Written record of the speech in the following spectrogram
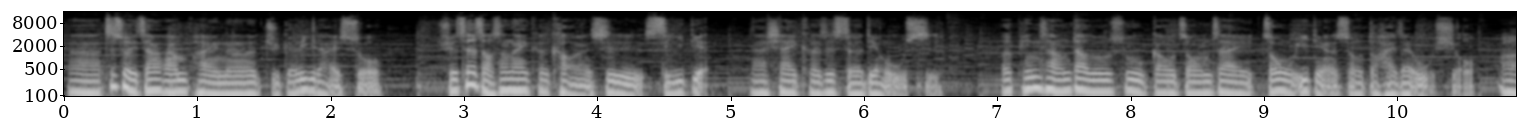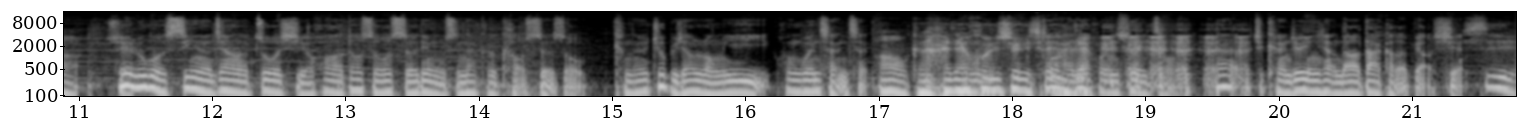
那之所以这样安排呢，举个例来说，学测早上那一科考完是十一点，那下一科是十二点五十，而平常大多数高中在中午一点的时候都还在午休，啊，所以如果适应了这样的作息的话，到时候十二点五十那科考试的时候，可能就比较容易昏昏沉沉，哦，可能还在昏睡中，对，还在昏睡中，那就可能就影响到大考的表现。是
